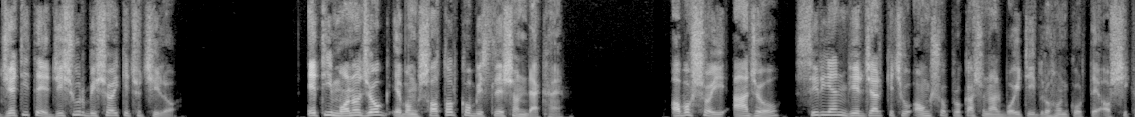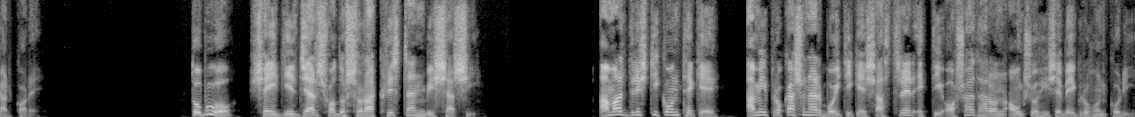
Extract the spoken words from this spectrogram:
যেটিতে যিশুর বিষয় কিছু ছিল। এটি মনোযোগ এবং সতর্ক বিশ্লেষণ দেখায়। অবশ্যই আজও সিরিয়ান গির্জার কিছু অংশ প্রকাশনার বইটি গ্রহণ করতে অস্বীকার করে। তবুও সেই গির্জার সদস্যরা খ্রিস্টান বিশ্বাসী। আমার দৃষ্টিকোণ থেকে আমি প্রকাশনার বইটিকে শাস্ত্রের একটি অসাধারণ অংশ হিসেবে গ্রহণ করি।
